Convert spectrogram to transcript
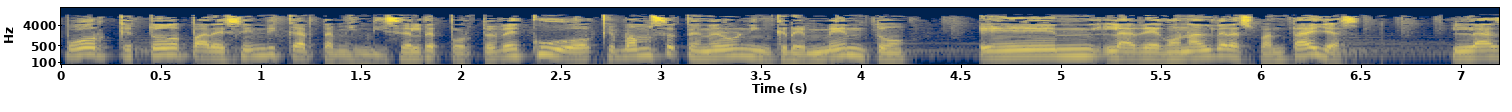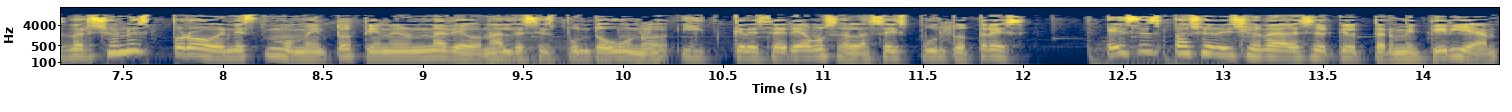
porque todo parece indicar, también dice el reporte de QO, que vamos a tener un incremento en la diagonal de las pantallas. Las versiones Pro en este momento tienen una diagonal de 6.1 y creceríamos a la 6.3. Ese espacio adicional es el que permitiría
